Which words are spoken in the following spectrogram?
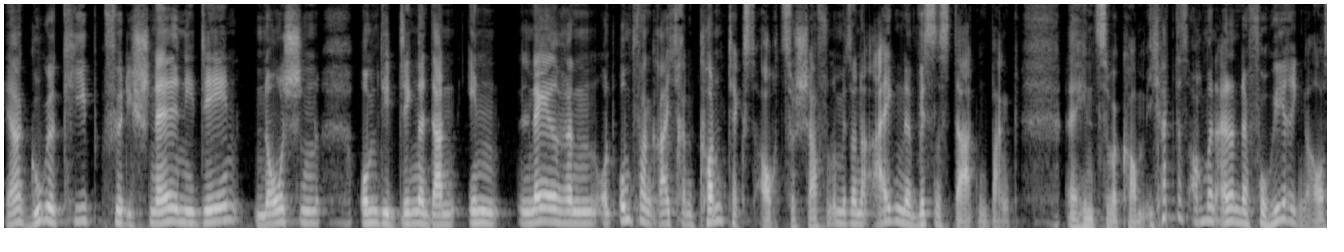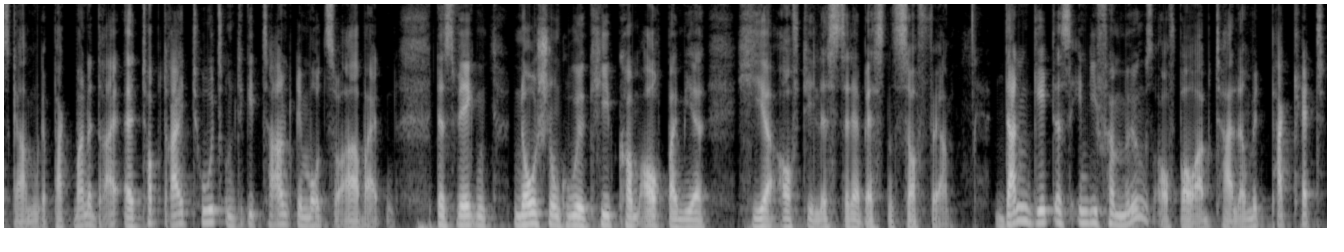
Ja, Google Keep für die schnellen Ideen, Notion, um die Dinge dann in näheren und umfangreicheren Kontext auch zu schaffen, um mir so eine eigene Wissensdatenbank äh, hinzubekommen. Ich habe das auch mal in einer der vorherigen Ausgaben gepackt, meine drei, äh, Top 3 Tools, um digital und remote zu arbeiten. Deswegen Notion und Google Keep kommen auch bei mir hier auf die Liste der besten Software. Dann geht es in die Vermögensaufbauabteilung mit Parkett.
